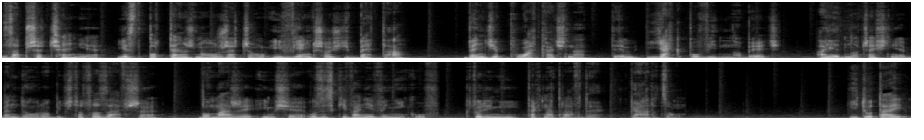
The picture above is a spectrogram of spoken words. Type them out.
Zaprzeczenie jest potężną rzeczą i większość beta będzie płakać nad tym, jak powinno być, a jednocześnie będą robić to, co zawsze, bo marzy im się uzyskiwanie wyników, którymi tak naprawdę gardzą. I tutaj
